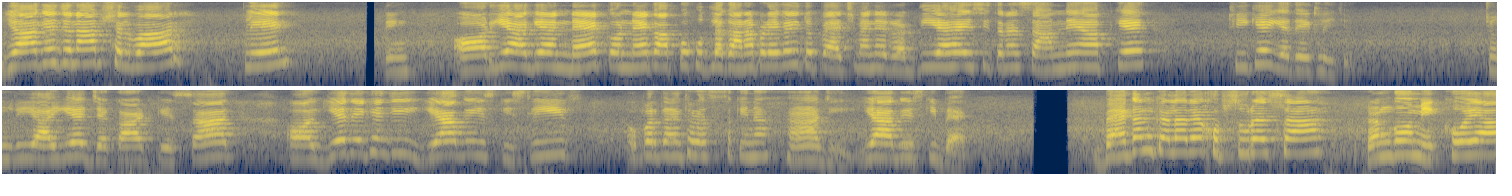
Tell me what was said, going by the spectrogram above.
ये आ गया जनाब शलवार प्लेन और ये आ गया नेक और नेक आपको खुद लगाना पड़ेगा, ये तो पैच मैंने रख दिया है इसी तरह सामने आपके। ठीक है, ये देख लीजिए। चुनरी आई है जैकार्ड के साथ। और ये देखें जी, ये आ गई इसकी स्लीव्स ऊपर करें थोड़ा सा सकीना। हाँ जी, ये आ गई इसकी बैक बैगन कलर है खूबसूरत सा, रंगों में खोया।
